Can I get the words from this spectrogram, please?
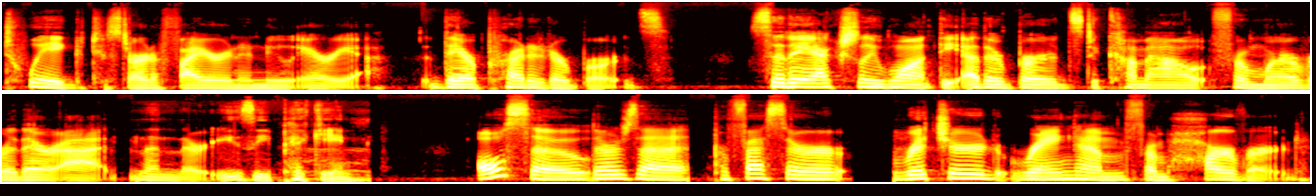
twig to start a fire in a new area. They're predator birds. So they actually want the other birds to come out from wherever they're at, and then they're easy picking. Also, there's a professor, Richard Wrangham from Harvard,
